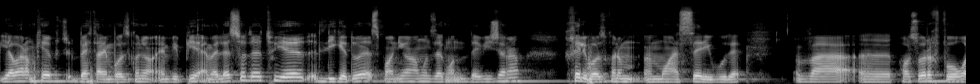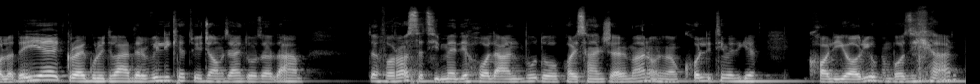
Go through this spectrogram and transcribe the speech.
یه بارم که بهترین بازیکن یا MVP MLS شده توی لیگ دو اسپانیا همون زگوند دیویژن هم خیلی بازیکن موثری بوده. و پاسور فوق العاده گرگوری وندرویلی که توی جام جهانی 2010 هم دفاع راست تیم ملی هلند بود و پاریس سن ژرمن و کلی تیم دیگه کالیاری بازی کرد.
